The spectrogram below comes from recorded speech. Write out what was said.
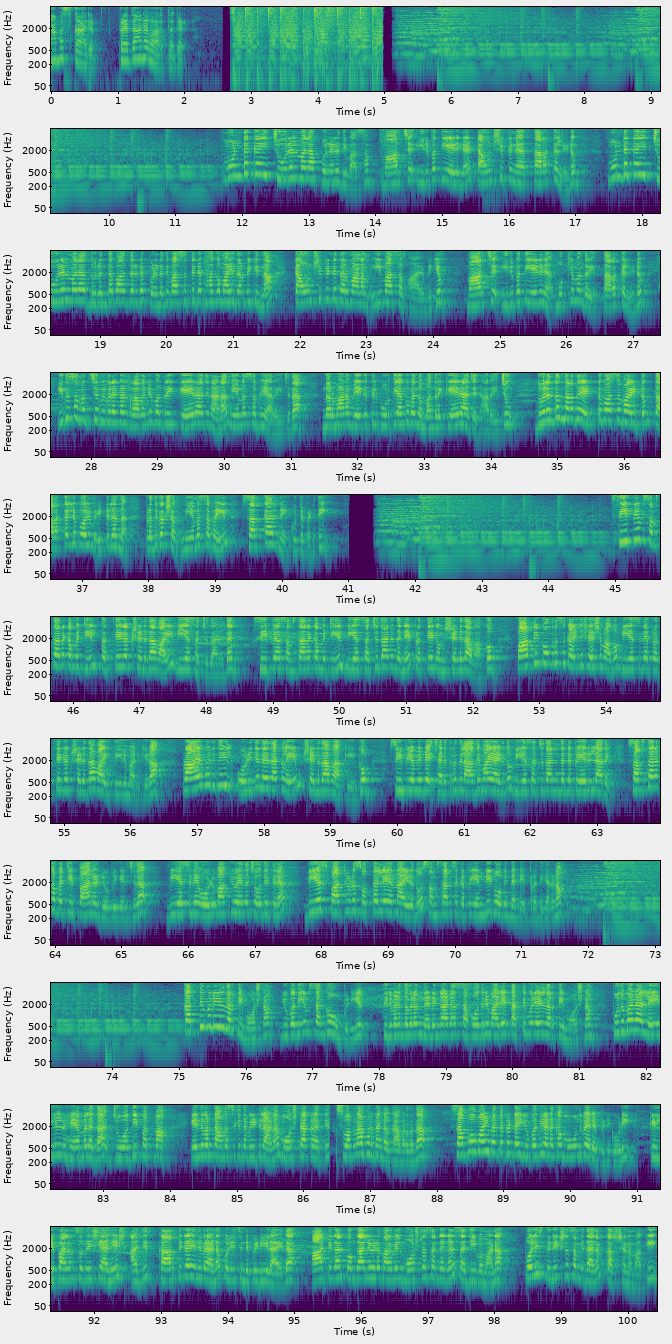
നമസ്കാരം. പ്രധാന വാർത്തകൾ. മുണ്ടക്കൈ ചൂരൽമല പുനരധിവാസം മാർച്ച് ഇരുപത്തിയേഴിന് ടൗൺഷിപ്പിന് തറക്കല്ലിടും. മുണ്ടക്കൈ ചൂരൽമല ദുരന്തബാധിതരുടെ പുനരധിവാസത്തിന്റെ ഭാഗമായി നിർമ്മിക്കുന്ന ടൗൺഷിപ്പിന്റെ നിർമ്മാണം ഈ മാസം ആരംഭിക്കും. മാർച്ച് ഇരുപത്തിയേഴിന് മുഖ്യമന്ത്രി തറക്കല്ലിടും. ഇത് സംബന്ധിച്ച വിവരങ്ങൾ റവന്യൂ മന്ത്രി കെ രാജനാണ് നിയമസഭയെ അറിയിച്ചത്. നിർമ്മാണം വേഗത്തിൽ പൂർത്തിയാക്കുമെന്നും മന്ത്രി കെ രാജൻ അറിയിച്ചു. ദുരന്തം നടന്ന് എട്ട് മാസമായിട്ടും തറക്കല്ല് പോലും ഇട്ടില്ലെന്ന് പ്രതിപക്ഷം നിയമസഭയിൽ സർക്കാരിനെ കുറ്റപ്പെടുത്തി. സി പി എം സംസ്ഥാന കമ്മിറ്റിയിൽ പ്രത്യേക ക്ഷണിതാവായി V S Achuthanandan. C P M സംസ്ഥാന കമ്മിറ്റിയിൽ വി എസ് അച്യുതാനന്ദനെ പ്രത്യേകം ക്ഷണിതാവാക്കും. പാർട്ടി കോൺഗ്രസ് കഴിഞ്ഞ ശേഷമാകും വി എസിനെ പ്രത്യേക ക്ഷണിതാവായി തീരുമാനിക്കുക. പ്രായപരിധിയിൽ ഒഴിഞ്ഞ നേതാക്കളെയും ക്ഷണിതാവാക്കിയേക്കും. സി പി എമ്മിന്റെ ചരിത്രത്തിൽ ആദ്യമായായിരുന്നു വി എസ് അച്യുതാനന്ദന്റെ പേരില്ലാതെ സംസ്ഥാന കമ്മിറ്റി പാനൽ രൂപീകരിച്ചത്. വി എസിനെ ഒഴിവാക്കിയോ എന്ന ചോദ്യത്തിന് വി എസ് പാർട്ടിയുടെ സ്വത്തല്ലേ എന്നായിരുന്നു സംസ്ഥാന സെക്രട്ടറി എം വി ഗോവിന്ദന്റെ പ്രതികരണം. കത്തിമുനയിൽ നടത്തി മോഷണം യുവതിയും സംഘവും പിടിയിൽ. തിരുവനന്തപുരം നെടുങ്കാട് സഹോദരിമാരെ കത്തിമുനയിൽ നടത്തി മോഷണം പുതുമന ലൈനിൽ ഹേമലത ജ്യോതി പത്മ എന്നിവർ താമസിക്കുന്ന വീട്ടിലാണ് മോഷ്ടാക്കളെത്തി സ്വർണാഭരണങ്ങൾ കവർന്നത്. സംഭവവുമായി ബന്ധപ്പെട്ട യുവതി അടക്കം മൂന്നുപേരെ പിടികൂടി. കിള്ളിപ്പാലം സ്വദേശി അനീഷ് അജിത് കാർത്തിക എന്നിവരാണ് പോലീസിന്റെ പിടിയിലായത്. ആറ്റുകാൽ പൊങ്കാലയുടെ മറവിൽ മോഷണ സംഘങ്ങൾ സജീവമാണ്. പോലീസ് നിരീക്ഷണ സംവിധാനം കർശനമാക്കി.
